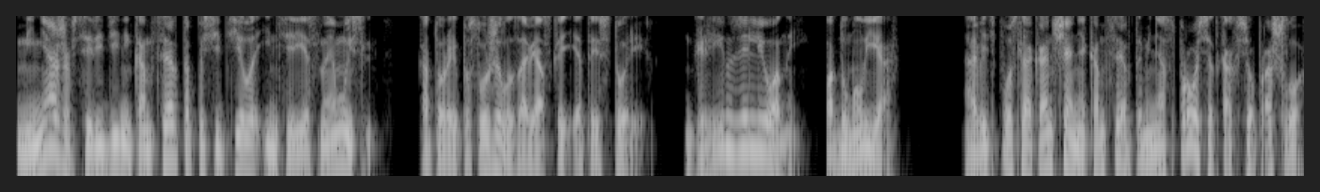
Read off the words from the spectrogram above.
Меня же в середине концерта посетила интересная мысль, которая и послужила завязкой этой истории. «Грин зеленый», — подумал я. А ведь после окончания концерта меня спросят, как все прошло.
